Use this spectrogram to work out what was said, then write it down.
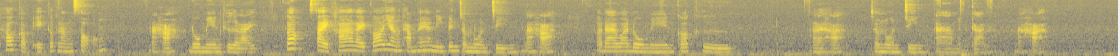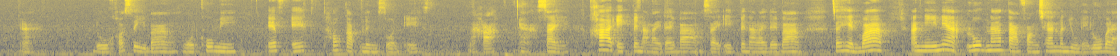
เท่ากับ x กำลังสองนะคะ โดเมนคืออะไร ก็ใส่ค่าอะไรก็ยังทำให้อันนี้เป็นจำนวนจริงนะคะ ก็ได้ว่าโดเมนก็คืออะไรคะจำนวนจริง r เหมือนกันนะคะอะดูข้อ 4 บ้างสมมติครูมี f(x) เท่ากับ 1 ส่วน x นะคะะใส่ค่า x เป็นอะไรได้บ้าง ใส่ x เป็นอะไรได้บ้าง จะเห็นว่าอันนี้เนี่ยรูปหน้าตาฟังก์ชันมันอยู่ในรูปอะไร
